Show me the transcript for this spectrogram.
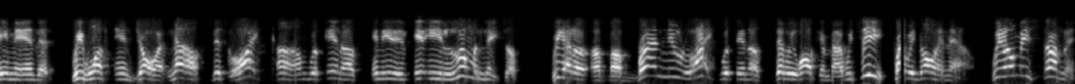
amen, that we once enjoyed. Now this light comes within us and it, it illuminates us. We got a, a, a, brand new light within us that we're walking by. We see where we're going now. We don't be stumbling.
